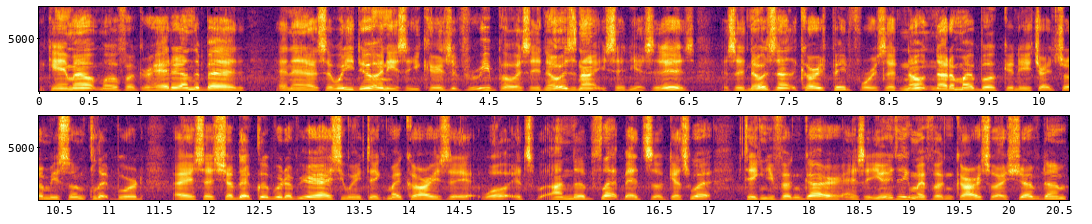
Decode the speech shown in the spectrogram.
I came out, motherfucker had it on the bed. And then I said, "What are you doing?" He said, "You carries it for repo." I said, "No, it's not." He said, "Yes, it is." I said, "No, it's not. The car is paid for." He said, "No, not on my book." And he tried to show me some clipboard. I said, "Shove that clipboard up your ass. You ain't taking my car." He said, "Well, it's on the flatbed, so guess what? You're taking your fucking car." And I said, "You ain't taking my fucking car." So I shoved him,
